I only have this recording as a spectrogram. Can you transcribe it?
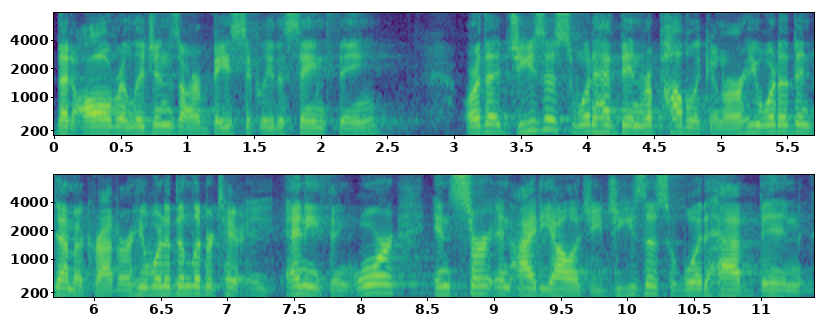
that all religions are basically the same thing, or that Jesus would have been Republican, or he would have been Democrat, or he would have been libertarian, anything, or in certain ideology. Jesus would have been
